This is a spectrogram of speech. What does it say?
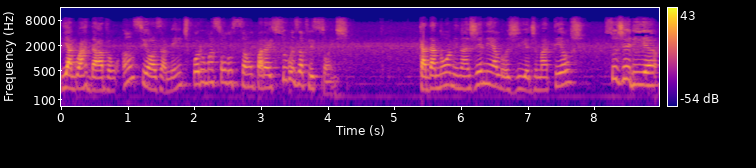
e aguardavam ansiosamente por uma solução para as suas aflições. Cada nome na genealogia de Mateus sugeria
